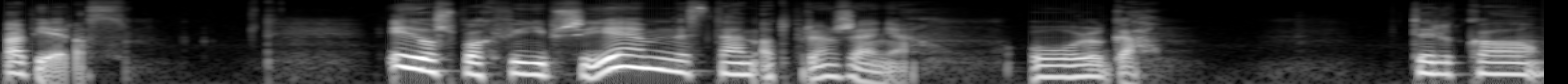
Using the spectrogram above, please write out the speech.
Papieros. I już po chwili przyjemny stan odprężenia. Ulga. Tylko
